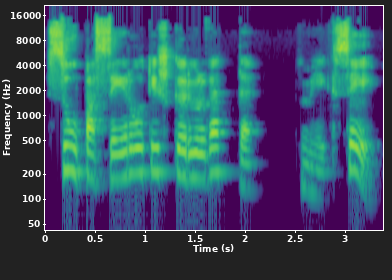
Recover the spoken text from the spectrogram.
Szú passzérót is körülvette? Még szép.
